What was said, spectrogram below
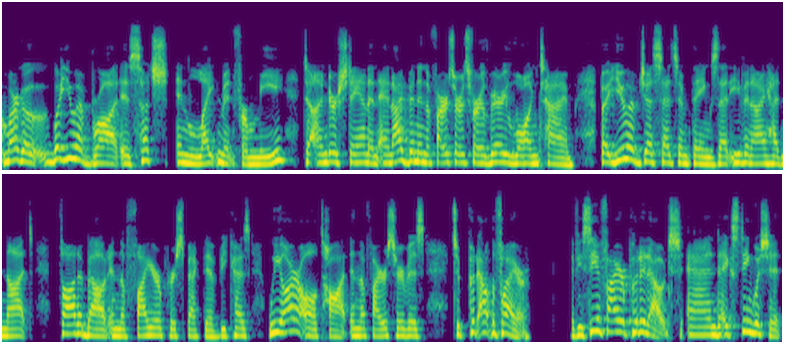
Margo, what you have brought is such enlightenment for me to understand. And, and I've been in the fire service for a very long time, but you have just said some things that even I had not thought about in the fire perspective because we are all taught in the fire service to put out the fire. If you see a fire, put it out and extinguish it.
